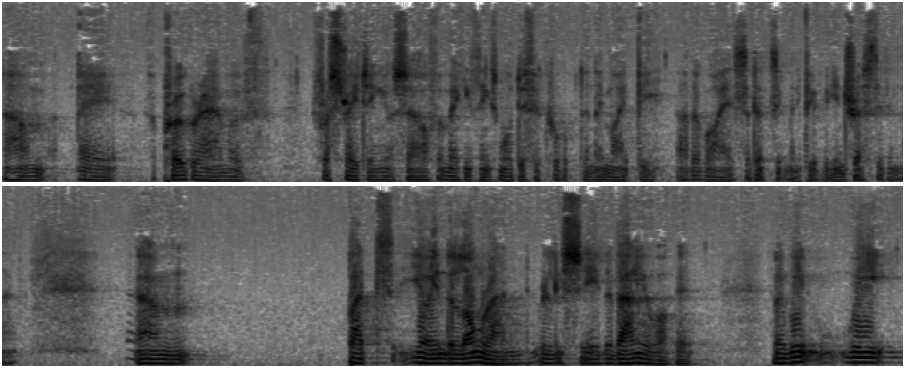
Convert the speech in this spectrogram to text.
um, a, a program of frustrating yourself and making things more difficult than they might be otherwise, I don't think many people are interested in that. Um, but you know, in the long run, really see the value of it. I mean, we we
